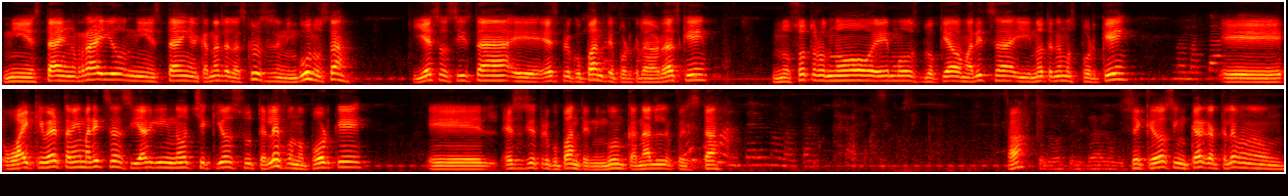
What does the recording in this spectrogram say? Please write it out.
ni está en rayo, ni está en el canal de las cruces, en ninguno está. Y eso sí está, eh, es preocupante porque la verdad es que nosotros no hemos bloqueado a Maritza y no tenemos por qué. Eh, o hay que ver también, Maritza, si alguien no chequeó su teléfono, porque eh, eso sí es preocupante. Ningún canal pues está. ¿Ah? Se quedó sin carga el teléfono.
